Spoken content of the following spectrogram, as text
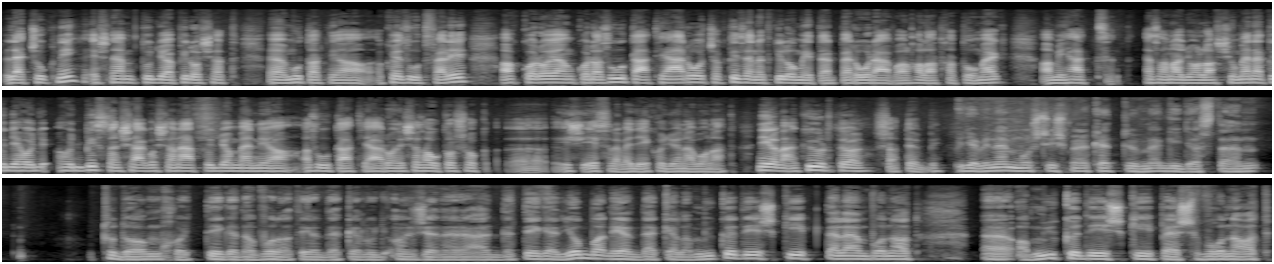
lecsukni, és nem tudja a pirosat ö, mutatni a, a közút felé, akkor olyankor az útát járó csak 15 km per órával haladható meg, ami hát ez a nagyon lassú menet, ugye, hogy, hogy biztonságosan át tudjon menni a, az útát járón, és az autósok is észrevegyék, hogy jön a vonat. Nyilván kürtől, stb. Ugye mi nem most ismerkedtünk meg, így aztán tudom, hogy téged a vonat érdekel úgy en general, de téged jobban érdekel a működésképtelen vonat, a működésképes vonat,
